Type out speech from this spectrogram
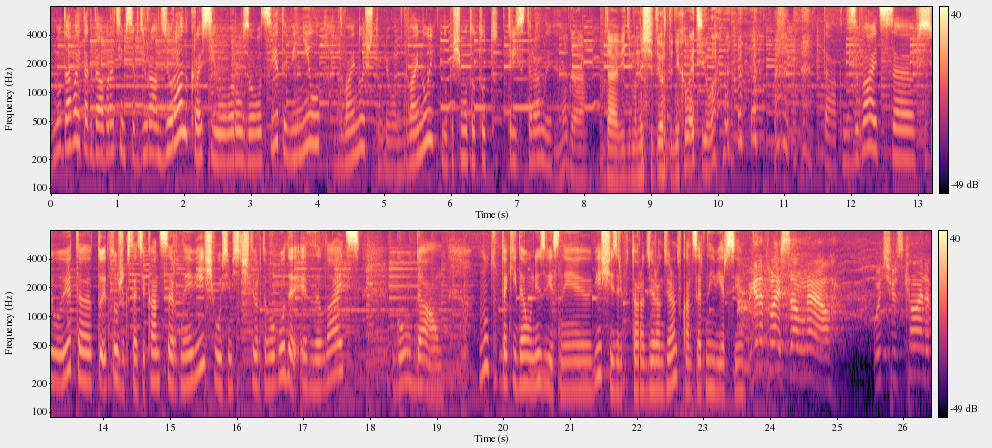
Ну, давай тогда обратимся к Дюран Дюран, красивого розового цвета, винил. Двойной, что ли, он? Двойной? Ну, почему-то тут три стороны. Ну да. Да, видимо, на четвертый не хватило. Так, называется все это, это тоже, кстати, концертная вещь 84 года, «At the Lights Go Down». Ну, тут такие довольно известные вещи из репертуара Дюран Дюран в концертной версии. which was kind of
